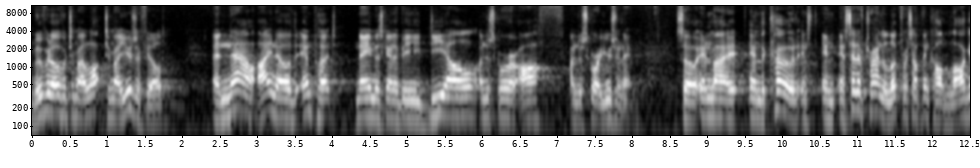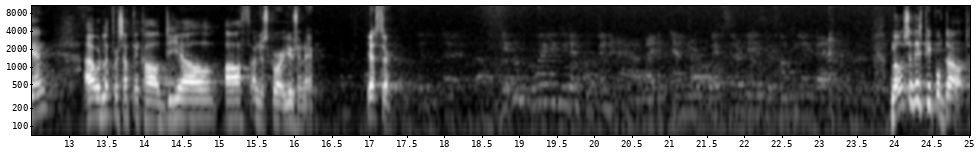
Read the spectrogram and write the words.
move it over to my, to my user field, and now I know the input name is going to be DL underscore auth underscore username. So in, my, in the code, in, in, instead of trying to look for something called login, I would look for something called DL auth underscore username. Yes, sir. Most of these people don't.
